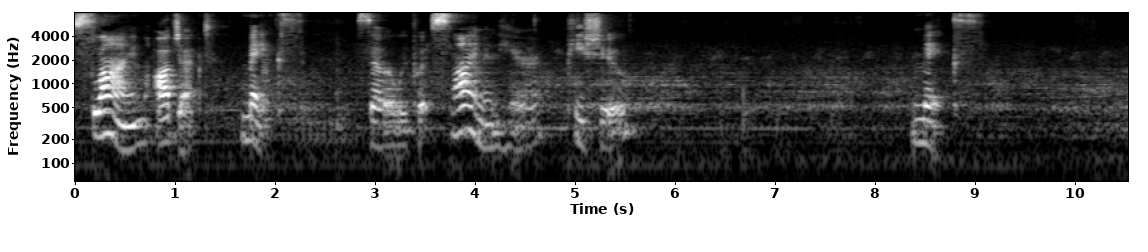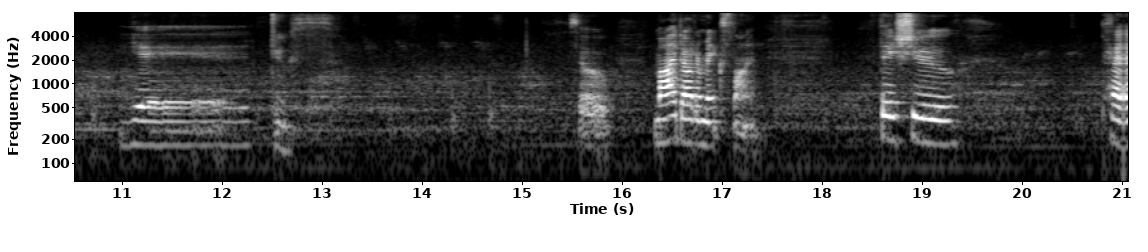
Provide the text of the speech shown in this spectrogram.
slime, object, makes. So we put slime in here, pishu, makes, yeduth. So, my daughter makes slime. Feshu, pe,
